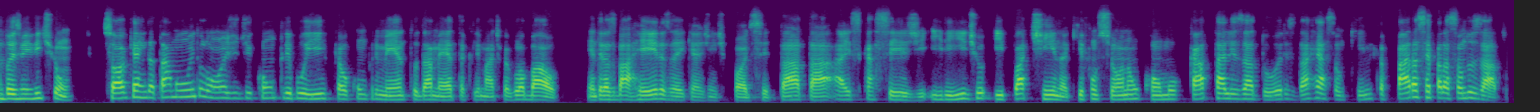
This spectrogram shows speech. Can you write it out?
2021. Só que ainda está muito longe de contribuir para o cumprimento da meta climática global. Entre as barreiras aí que a gente pode citar, tá a escassez de irídio e platina, que funcionam como catalisadores da reação química para a separação dos átomos.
